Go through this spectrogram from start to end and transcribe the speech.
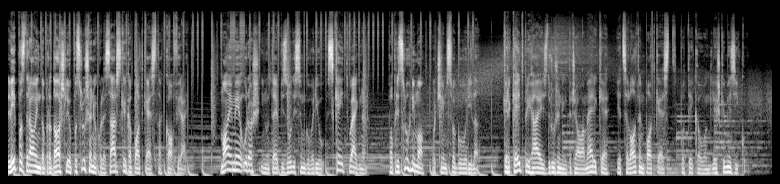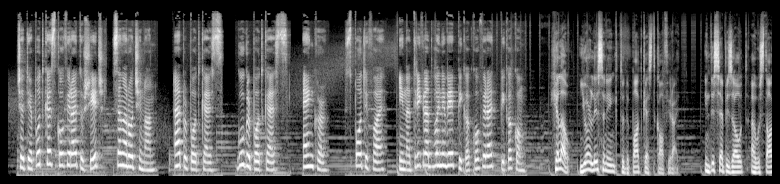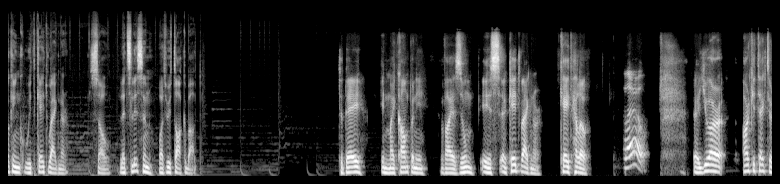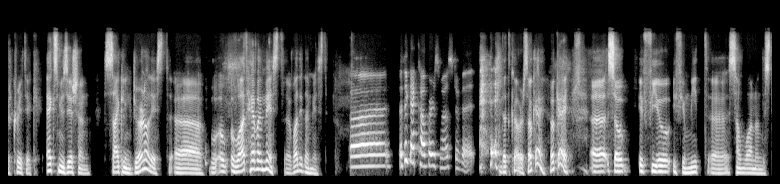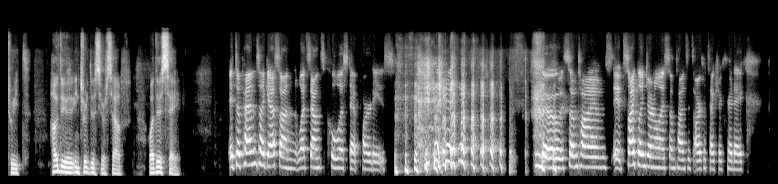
Lepo zdrav in dobrodošli v poslušanju kolesarskega podcasta Coffee Ride. Moje ime je Uroš in v tej epizodi sem govoril s Kate Wagner. Pa prisluhnimo, o čem sva govorila. Ker Kate prihaja iz Združenih držav Amerike, je celoten podcast potekal v angleškem jeziku. Če ti je podcast Coffee Ride všeč, se naroči na Apple Podcasts, Google Podcasts, Anchor, Spotify in na trikrat vojneve.coffeeride.com. Hello, you're listening to the podcast Coffee Ride. In this episode, I was talking with Kate Wagner. So let's listen what we talk about. Today, in my company via Zoom, is uh, Kate Wagner. Kate, hello. Hello. Uh, you are architecture critic, ex-musician, cycling journalist. Uh, what have I missed? Uh, what did I miss? Uh, I think that covers most of it. that covers. Okay, okay. Uh, so if you if you meet uh, someone on the street, how do you introduce yourself? What do you say? It depends, I guess, on what sounds coolest at parties. so sometimes it's cycling journalist, sometimes it's architecture critic.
